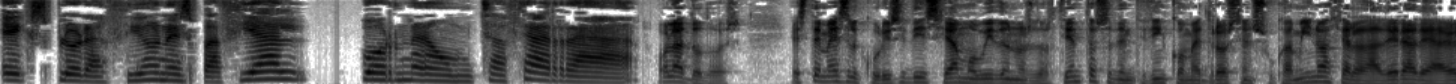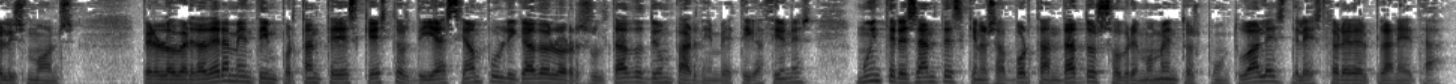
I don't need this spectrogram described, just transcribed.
Exploración espacial por Naum Chazarra. Hola a todos. Este mes el Curiosity se ha movido unos 275 metros en su camino hacia la ladera de Aeolis Mons, pero lo verdaderamente importante es que estos días se han publicado los resultados de un par de investigaciones muy interesantes que nos aportan datos sobre momentos puntuales de la historia del planeta.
